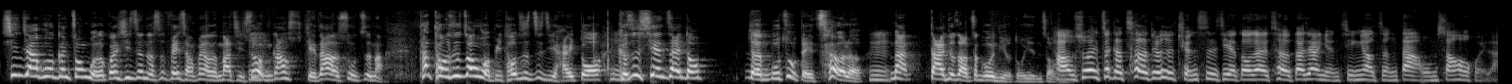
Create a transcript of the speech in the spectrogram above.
新加坡跟中国的关系真的是非常非常的密切，所以我们刚刚给大家的数字嘛，他投资中国比投资自己还多，可是现在都。忍不住得撤了，嗯，那大家就知道这个问题有多严重。好，所以这个撤就是全世界都在撤，大家眼睛要睁大。我们稍后回来。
